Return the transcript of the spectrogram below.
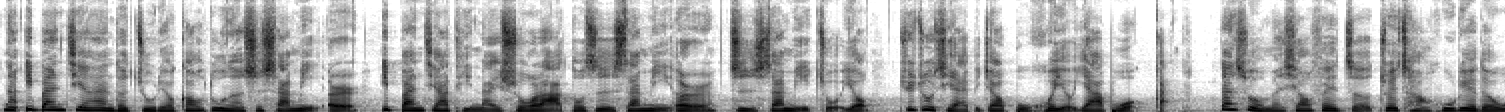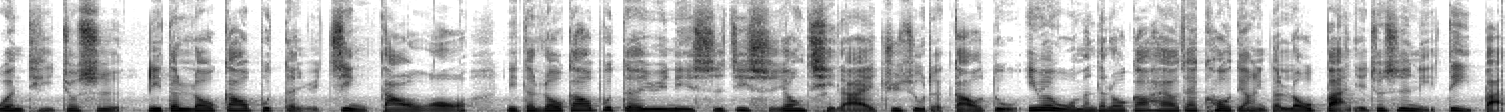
那一般建案的主流高度呢是三米二，一般家庭来说啦都是三米二至三米左右，居住起来比较不会有压迫感。但是我们消费者最常忽略的问题就是。你的楼高不等于净高哦，你的楼高不等于你实际使用起来居住的高度，因为我们的楼高还要再扣掉你的楼板，也就是你地板，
